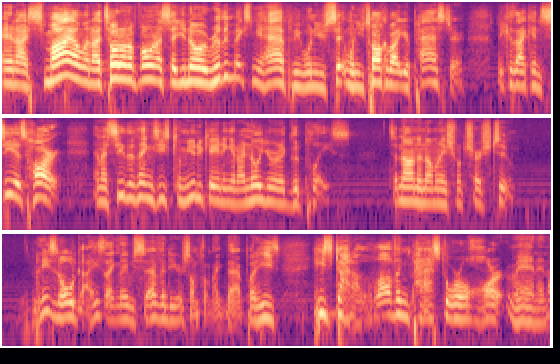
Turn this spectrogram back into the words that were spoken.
and I smile and I told on the phone, I said, you know, it really makes me happy when you sit when you talk about your pastor because I can see his heart and I see the things he's communicating and I know you're in a good place. It's a non-denominational church too. And he's an old guy. He's like maybe 70 or something like that. But he's he's got a loving pastoral heart, man. And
